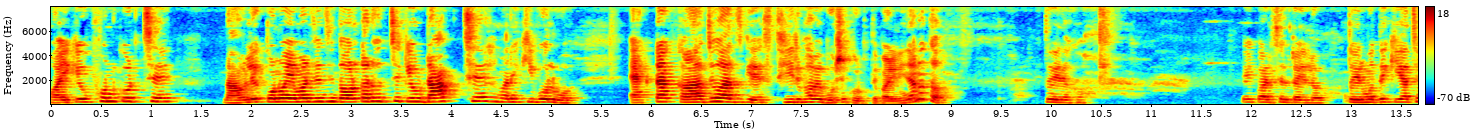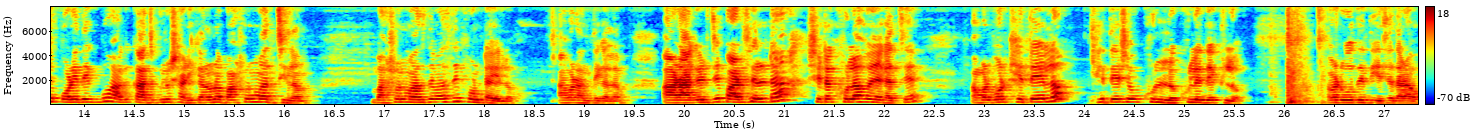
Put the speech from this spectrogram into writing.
হয় কেউ ফোন করছে, না হলে কোনো এমার্জেন্সি দরকার হচ্ছে, কেউ ডাকছে মানে কি বলব? একটা কাজও আজকে স্থিরভাবে বসে করতে পারিনি, জানো তো? তো এই দেখো, এই পার্সেলটা এলো। তো এর মধ্যে কি আছে পরে দেখব। আগে কাজগুলো সারি, কেননা বাসন মাজছিলাম। বাসন মাজতে মাজতে ফোনটা এলো, আবার আনতে গেলাম। আর আগের যে পার্সেলটা সেটা খোলা হয়ে গেছে। আমার বর খেতে এলো খেতে এসেও খুললো, খুলে দেখল। আবার রোদে দিয়েছে, দাঁড়াও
